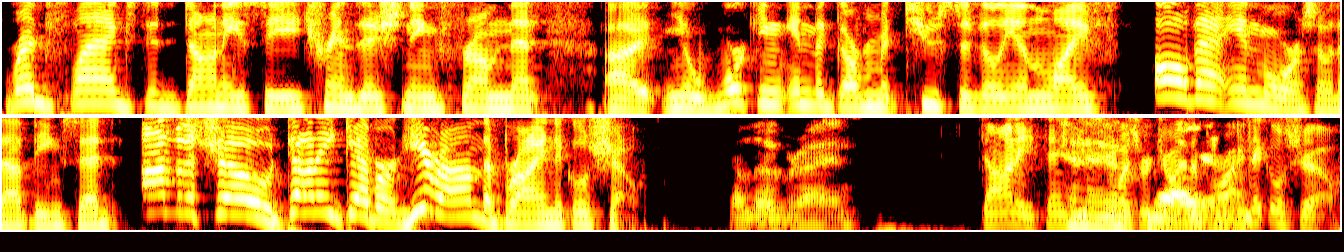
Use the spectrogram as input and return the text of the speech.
red flags did Donnie see transitioning from that, uh, you know, working in the government to civilian life? All that and more. So, without being said, on to the show. Donnie Gebert here on the Brian Nichols Show. Hello, Brian. Donnie, thank you so much for joining the Brian Nichols Show.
